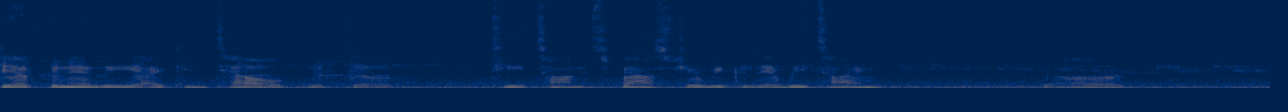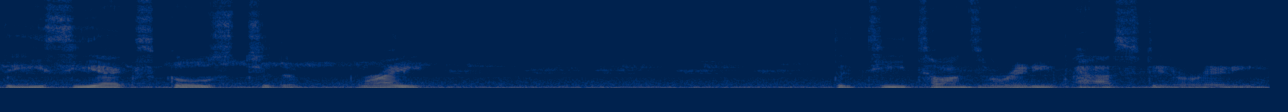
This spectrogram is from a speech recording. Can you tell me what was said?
definitely I can tell that the Teton is faster because every time uh, the ECX goes to the right, the Teton's already past it already.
